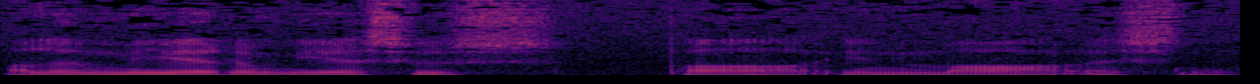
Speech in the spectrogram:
al hoe meer en meer soos pa en ma is nie?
